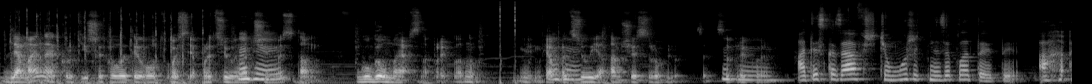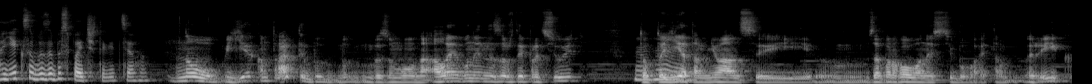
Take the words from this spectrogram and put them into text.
для мене крутіше, коли ти от ось я працюю над Мгм. чимось там. Google Maps, наприклад. Ну я Мгм. працюю, я там щось роблю. Це, це Мгм. прикольно. А ти сказав, що можуть не заплатити. А, а як себе забезпечити від цього? Ну, є контракти, безумовно, але вони не завжди працюють. Тобто є там нюанси і заборгованості бувають там рік,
